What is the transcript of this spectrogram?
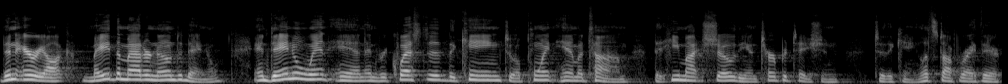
Then Arioch made the matter known to Daniel, and Daniel went in and requested the king to appoint him a time that he might show the interpretation to the king. Let's stop right there.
